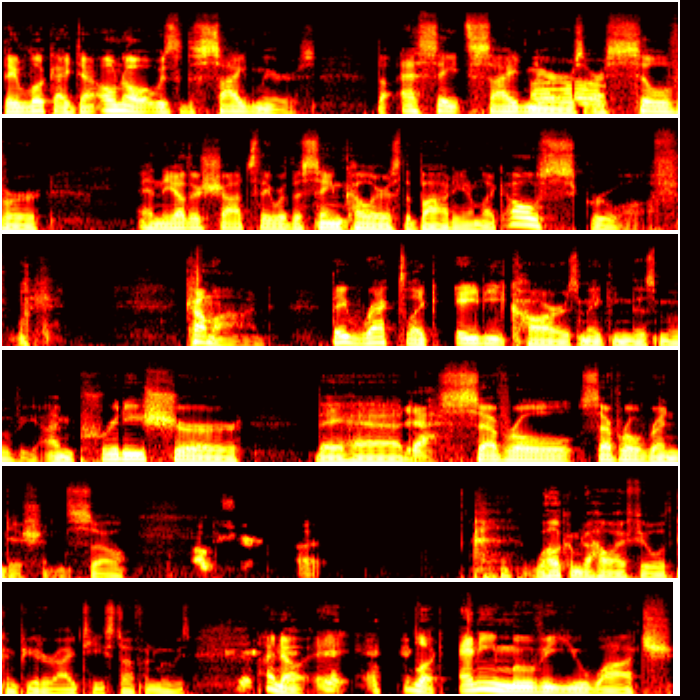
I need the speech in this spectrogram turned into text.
They look identical. Oh no, it was the side mirrors. The S8 side mirrors are oh. silver, and the other shots they were the same color as the body. I'm like, oh, screw off. Like, come on. They wrecked like 80 cars making this movie. I'm pretty sure they had Yeah. several several renditions. So oh, sure. welcome to how I feel with computer IT stuff and movies. I know. It, look, any movie you watch,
